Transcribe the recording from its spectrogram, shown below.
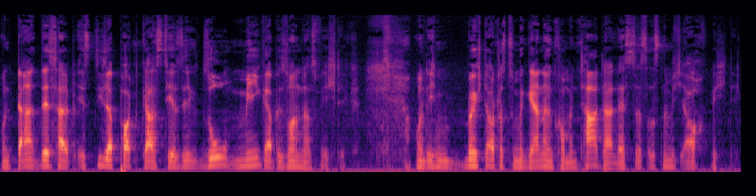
Und da, deshalb ist dieser Podcast hier so mega besonders wichtig. Und ich möchte auch, dass du mir gerne einen Kommentar da lässt. Das ist nämlich auch wichtig.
